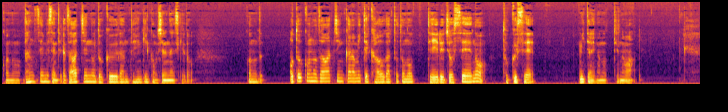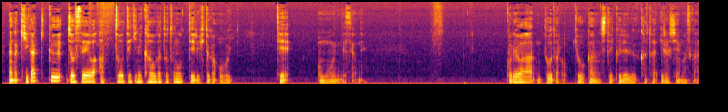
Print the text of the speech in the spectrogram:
この男性目線っていうかザワチンの独断と偏見かもしれないですけどこの男のザワチンから見て顔が整っている女性の特性みたいなのっていうのはなんか気が利く女性は圧倒的に顔が整っている人が多いって思うんですよね。これはどうだろう共感してくれる方いらっしゃいますかね？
